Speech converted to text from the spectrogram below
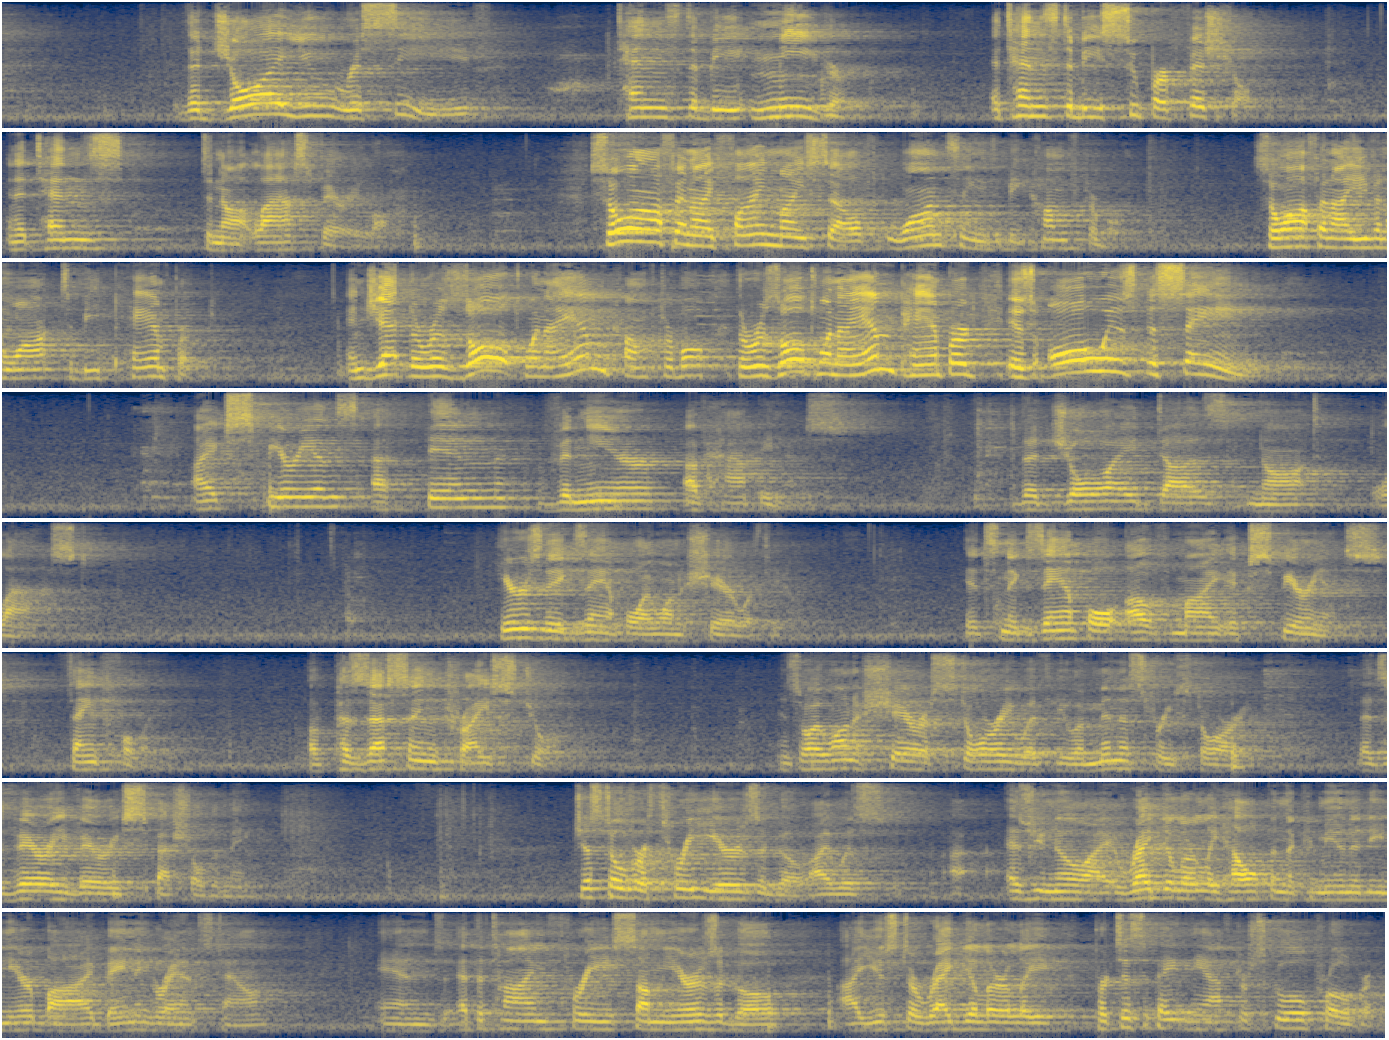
the joy you receive tends to be meager. It tends to be superficial. And it tends to not last very long. So often I find myself wanting to be comfortable. So often I even want to be pampered. And yet, the result when I am comfortable, the result when I am pampered, is always the same. I experience a thin veneer of happiness. The joy does not last. Here's the example I want to share with you. It's an example of my experience, thankfully, of possessing Christ's joy. And so I want to share a story with you, a ministry story that's very, very special to me. Just over three years ago, I was, uh, as you know, I regularly help in the community nearby, Bain and Grantstown. And at the time, three some years ago, I used to regularly participate in the after school program.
